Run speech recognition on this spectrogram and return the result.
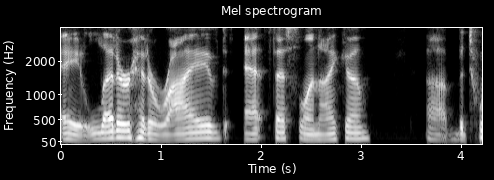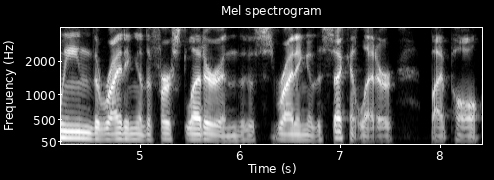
a letter had arrived at Thessalonica uh, between the writing of the first letter and the writing of the second letter by Paul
